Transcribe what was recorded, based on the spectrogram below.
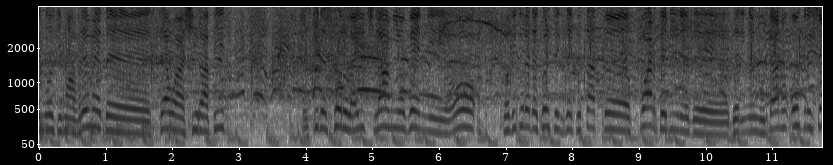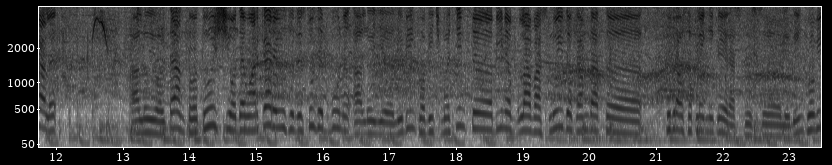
în ultima vreme de Steaua și Rapid deschide scorul aici la Mioveni o lovitură de colț executată foarte bine de Dorinel Munteanu o greșeală a lui Oltean totuși, o demarcare însă destul de bună a lui Ljubinkovic. Mă simt uh, bine la Vaslui, deocamdată nu vreau să plec nicăieri, a spus uh, Ljubinkovic.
